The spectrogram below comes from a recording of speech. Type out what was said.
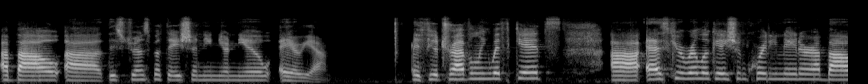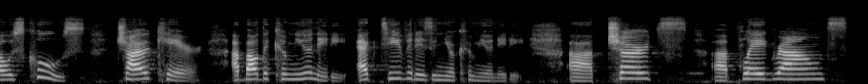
about uh, this transportation in your new area. If you're traveling with kids, uh, ask your relocation coordinator about schools, childcare, about the community, activities in your community, uh, churches, uh, playgrounds,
